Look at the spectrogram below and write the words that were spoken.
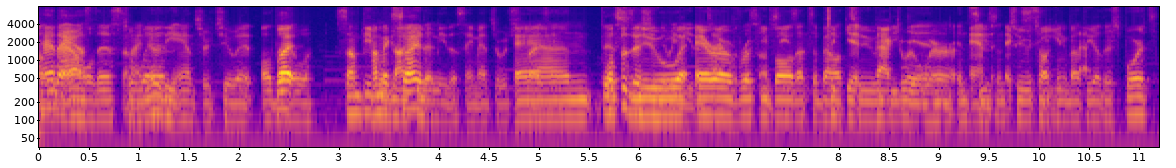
I've had to ask allowed this, and to I know the answer to it. Although some people I'm have not excited. given me the same answer, which is surprising. and What this position do we new era of this rookie ball that's about get to back to where begin we're in season two, exceed talking about the other sports.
